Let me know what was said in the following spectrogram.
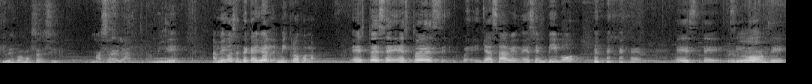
que les vamos a decir más adelante, amiga. Amigo, se te cayó el micrófono. Esto es, esto es, ya saben, es en vivo. este, Perdón. ¿sí?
